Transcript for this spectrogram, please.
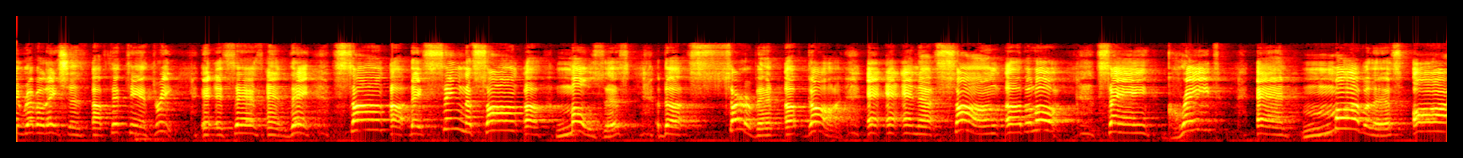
in Revelation uh, 15 and 3. It, it, says, and they sung, uh, they sing the song of Moses, the servant of God, and, and, and the song of the Lord, saying, Great and marvelous are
